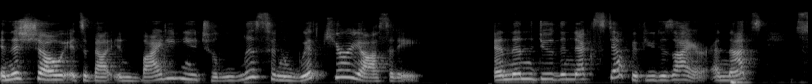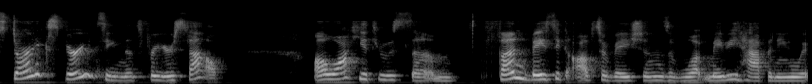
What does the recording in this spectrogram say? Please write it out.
In this show, it's about inviting you to listen with curiosity and then do the next step if you desire. And that's start experiencing this for yourself. I'll walk you through some fun, basic observations of what may be happening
